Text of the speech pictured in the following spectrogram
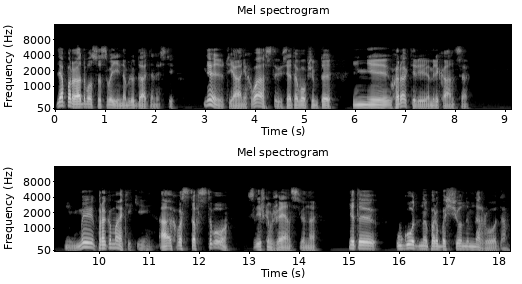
я порадовался своей наблюдательности. Нет, я не хвастаюсь, это, в общем-то, не в характере американца. Мы прагматики, а хвастовство слишком женственно. Это угодно порабощенным народам,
